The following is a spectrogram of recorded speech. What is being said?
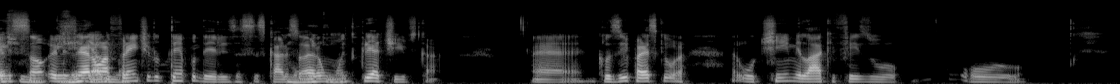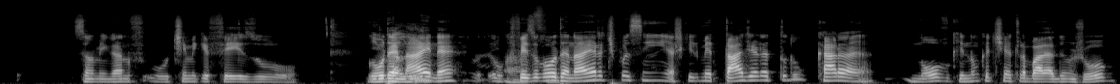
eles são, eles eram à frente do tempo deles, esses caras muito, eram muito, muito criativos, cara. É, inclusive parece que o, o time lá que fez o, o se eu não me engano, o time que fez o GoldenEye, né? O que ah, fez o GoldenEye era tipo assim, acho que metade era tudo cara novo que nunca tinha trabalhado em um jogo,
